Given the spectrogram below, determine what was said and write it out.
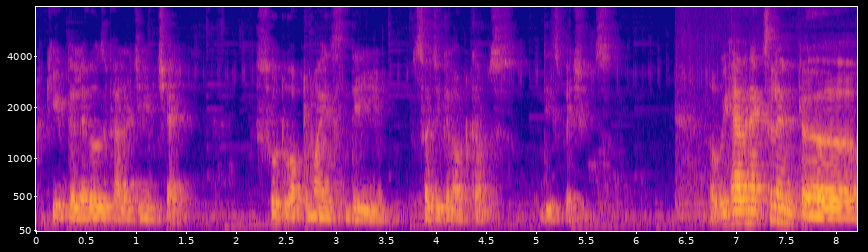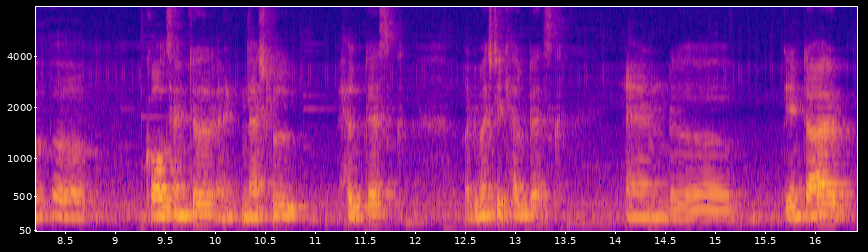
to keep the levels of allergy in check so to optimize the surgical outcomes of these patients. Uh, we have an excellent uh, uh, call center, and international help desk, a domestic help desk, and uh, the entire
